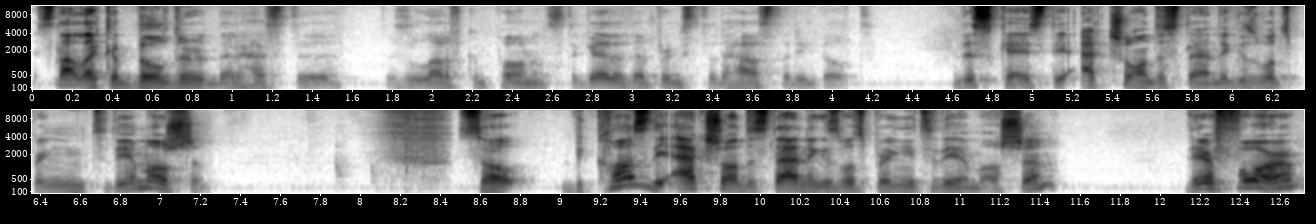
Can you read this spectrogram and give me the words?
It's not like a builder that has to, there's a lot of components together that brings to the house that he built. In this case, the actual understanding is what's bringing to the emotion. So, because the actual understanding is what's bringing to the emotion, therefore,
